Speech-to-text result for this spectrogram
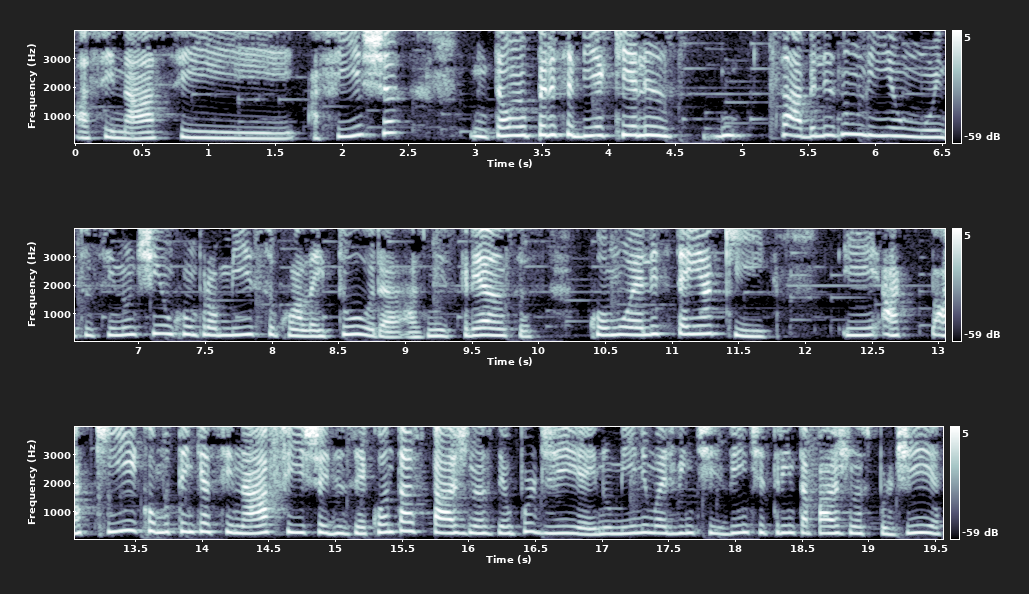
assinasse a ficha. Então eu percebia que eles, sabe, eles não liam muito, assim, não tinham compromisso com a leitura, as minhas crianças, como eles têm aqui. E a, aqui, como tem que assinar a ficha e dizer quantas páginas deu por dia, e no mínimo é 20, 20 30 páginas por dia,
